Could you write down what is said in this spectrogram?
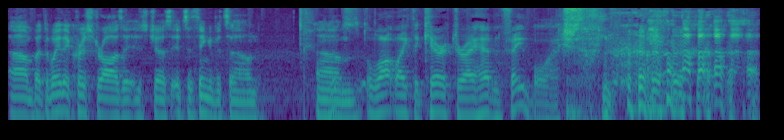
um, but the way that Chris draws it is just it's a thing of its own. It's a lot like the character I had in Fable, actually.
